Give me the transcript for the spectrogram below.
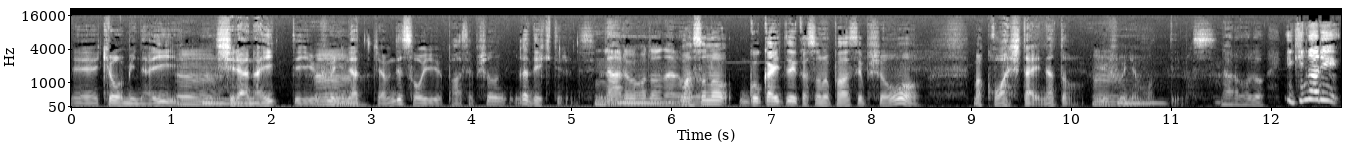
えー興味ない、うん知らないっていう風になっちゃうんで、そういうパーセプションができてるんですよね。なるほど、なるほど。まあ、その誤解というか、そのパーセプションを、まあ、壊したいなというふうに思っています。なるほど。いきなり、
